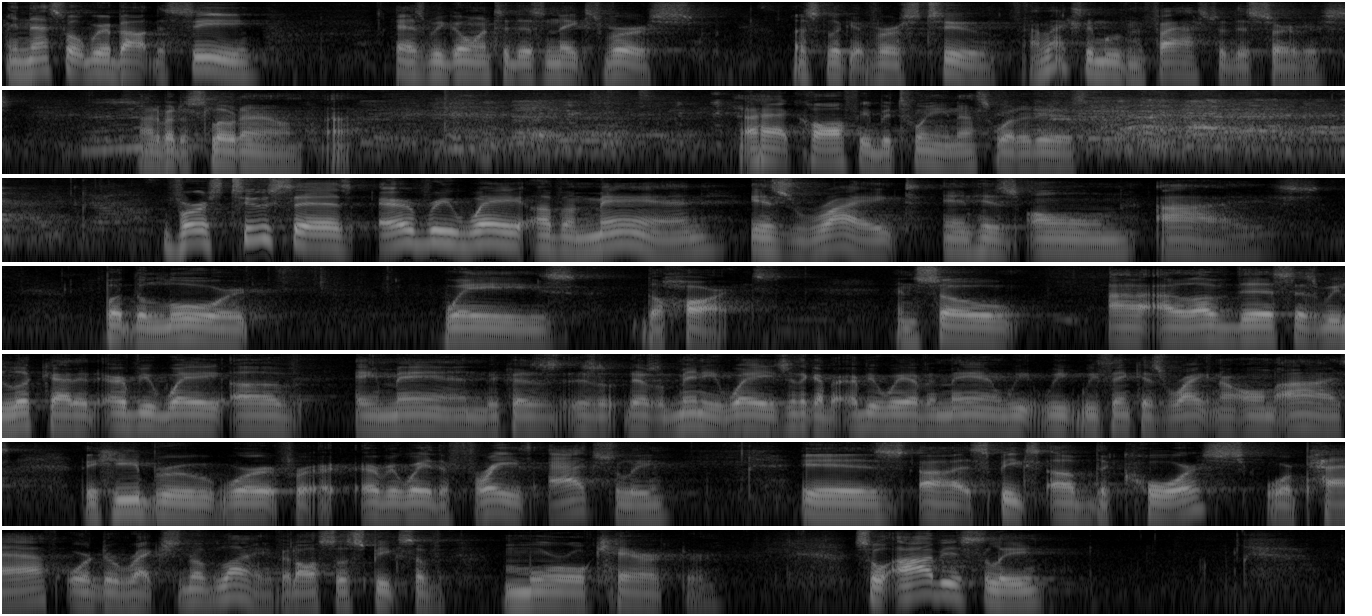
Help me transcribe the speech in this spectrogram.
And that's what we're about to see as we go into this next verse. Let's look at verse 2. I'm actually moving fast for this service. I'd better slow down. I, I had coffee between, that's what it is. Verse 2 says, Every way of a man is right in his own eyes, but the Lord weighs the hearts. And so I, I love this as we look at it every way of a man, because there's, there's many ways. You think about every way of a man we, we, we think is right in our own eyes. The Hebrew word for every way, the phrase actually is uh, speaks of the course or path or direction of life. It also speaks of moral character. So obviously,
